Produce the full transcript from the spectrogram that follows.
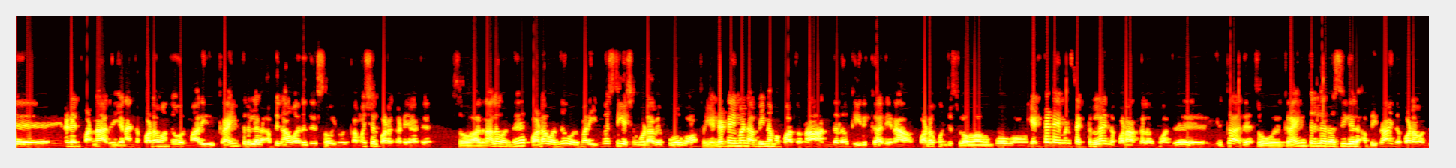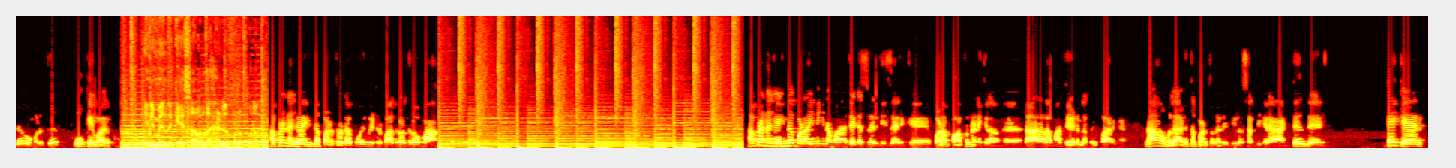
என்டர்டைன் பண்ணாது. ஏன்னா இந்த படம் வந்து ஒரு மாதிரி கிரைம் த்ரில்லர் அப்படிதான் வருது. ஸோ இது ஒரு கமர்ஷியல் படம் கிடையாது. ஸோ அதனால வந்து படம் வந்து ஒரு மாதிரி இன்வெஸ்டிகேஷன் மோடாவே போகும். ஸோ என்டர்டைன்மெண்ட் அப்படின்னு நம்ம பார்த்தோம்னா அந்த அளவுக்கு இருக்காது. ஏன்னா படம் கொஞ்சம் ஸ்லோவாகவும் போகும். என்டர்டைன்மெண்ட் செக்டர்ல இந்த படம் அந்த அளவுக்கு வந்து இருக்காது. ஸோ கிரைம் த்ரில்லர் ரசிகர் அப்படின்னா இந்த படம் வந்து உங்களுக்கு ஓகேவா இருக்கும். இனிமே இந்த கேஸ் அவர் தான் ஹேண்டில் பண்ண போறாரு. அப்புறம் நாங்க இந்த படத்தோட மூவி மீட்டர் பார்த்துட்டு வந்துருவோமா? அப்புறம் நாங்க இந்த படம் இன்னைக்கு நம்ம தேட்டர்ஸ்ல ரிலீஸ் ஆயிருக்கு படம் பார்க்கணும்னு நினைக்கிறவங்க தாராளமா தேட்டர்ல போய் பாருங்க. நான் உங்களை அடுத்த படத்தோட ரிவ்யூல சந்திக்கிறேன். Until then take care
